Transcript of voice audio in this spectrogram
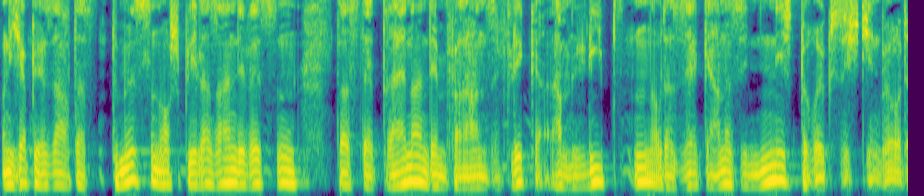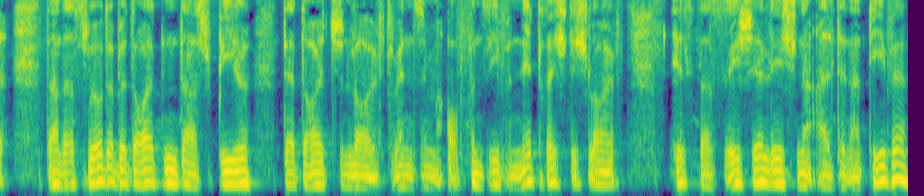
Und ich habe gesagt, das müssen noch Spieler sein, die wissen, dass der Trainer, in dem Fall Hansi Flick, am liebsten oder sehr gerne sie nicht berücksichtigen würde. Da das würde bedeuten, das Spiel der Deutschen läuft. Wenn es im Offensiven nicht richtig läuft, ist das sicherlich eine Alternative,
